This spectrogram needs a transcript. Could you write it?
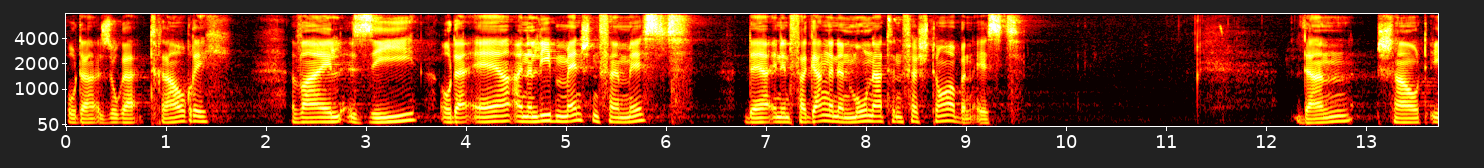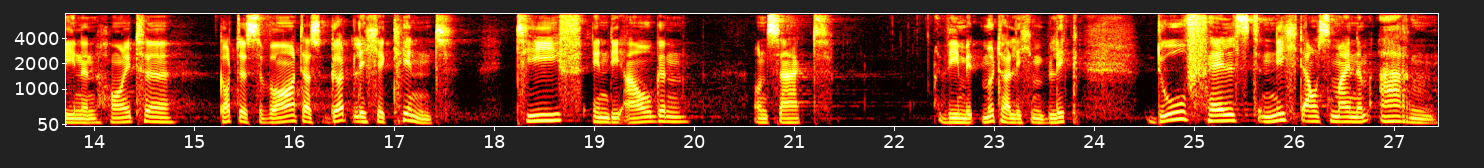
oder sogar traurig, weil sie oder er einen lieben Menschen vermisst, der in den vergangenen Monaten verstorben ist. Dann schaut Ihnen heute Gottes Wort, das göttliche Kind, tief in die Augen und sagt, wie mit mütterlichem Blick, du fällst nicht aus meinem Arm,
